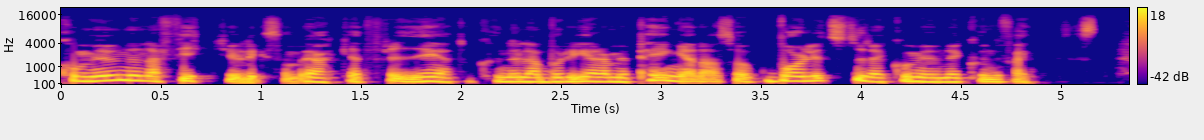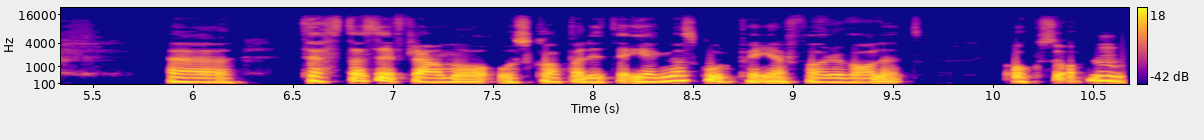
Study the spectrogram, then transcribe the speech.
kommunerna fick ju liksom ökad frihet och kunde laborera med pengarna. Så borgerligt styrda kommuner kunde faktiskt eh, testa sig fram och, och, skapa lite egna skolpengar före valet också. Mm.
